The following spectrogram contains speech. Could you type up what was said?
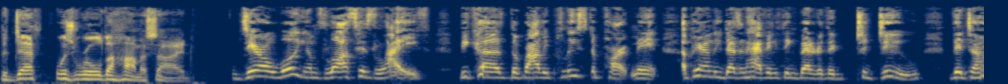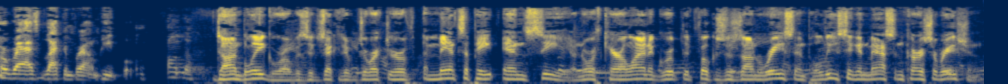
The death was ruled a homicide. Daryl Williams lost his life because the Raleigh Police Department apparently doesn't have anything better to, do than to harass black and brown people. Dawn Blagrove is executive director of Emancipate NC, a North Carolina group that focuses on race and policing and mass incarceration.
